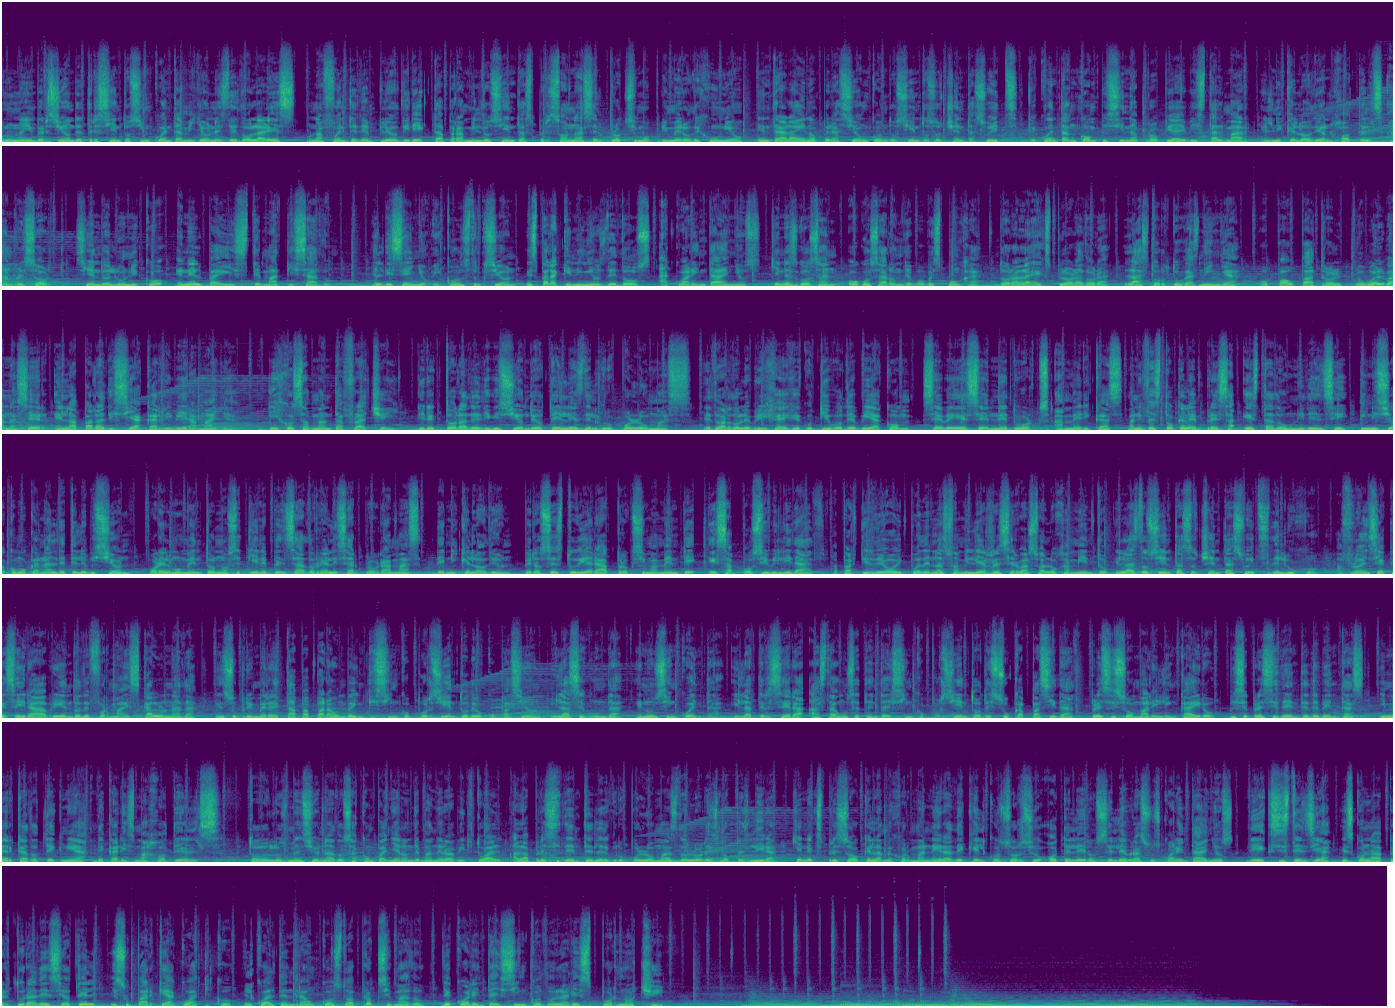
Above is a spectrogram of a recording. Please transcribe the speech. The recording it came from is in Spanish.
Con una inversión de 350 millones de dólares, una fuente de empleo directa para 1.200 personas, el próximo primero de junio entrará en operación con 280 suites que cuentan con piscina propia y vista al mar, el Nickelodeon Hotels and Resort, siendo el único en el país tematizado. El diseño y construcción es para que niños de 2 a 40 años, quienes gozan o gozaron de Bob Esponja, Dora la Exploradora, Las Tortugas Ninja o Paw Patrol, lo vuelvan a hacer en la paradisiaca Riviera Maya dijo Samantha Frachey, directora de división de hoteles del Grupo Lomas. Eduardo Lebrija, ejecutivo de Viacom CBS Networks Américas, manifestó que la empresa estadounidense inició como canal de televisión. Por el momento no se tiene pensado realizar programas de Nickelodeon, pero se estudiará próximamente esa posibilidad. A partir de hoy pueden las familias reservar su alojamiento en las 280 suites de lujo, afluencia que se irá abriendo de forma escalonada en su primera etapa para un 25% de ocupación y la segunda en un 50 y la tercera hasta un 75% de su capacidad, precisó Marilyn Cairo, vicepresidente de ventas y mercadotecnia de Carisma Hotels. Todos los mencionados acompañaron de manera virtual a la presidente del Grupo Lomas, Dolores López Lira, quien expresó que la mejor manera de que el consorcio hotelero celebra sus 40 años de existencia es con la apertura de ese hotel y su parque acuático, el cual tendrá un costo aproximado de 45 dólares por noche. Bye.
